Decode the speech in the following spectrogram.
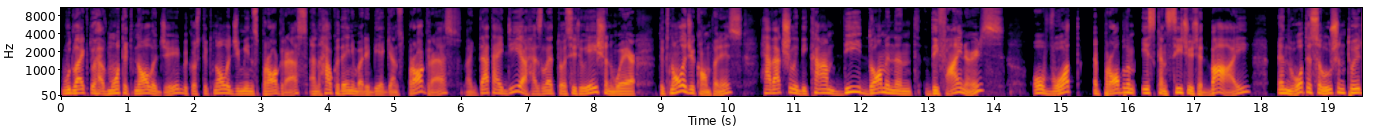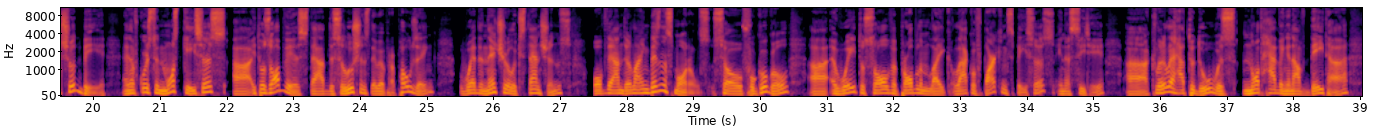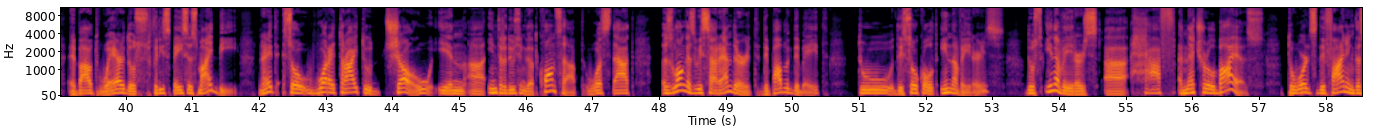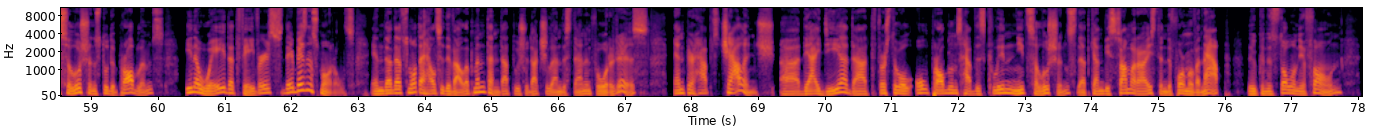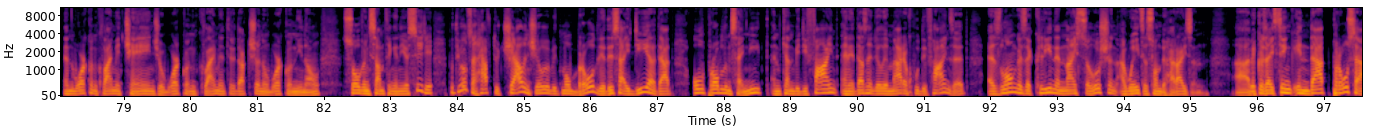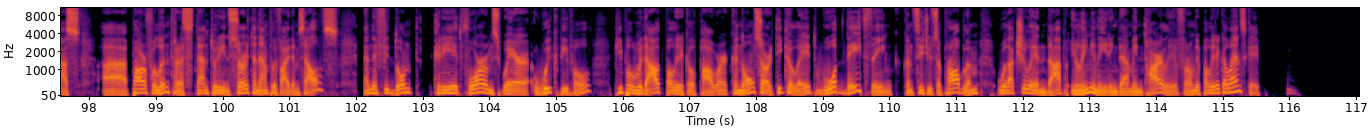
would like to have more technology because technology means progress and how could anybody be against progress like that idea has led to a situation where technology companies have actually become the dominant definers of what a problem is constituted by and what a solution to it should be. And of course, in most cases, uh, it was obvious that the solutions they were proposing were the natural extensions of the underlying business models. So, for Google, uh, a way to solve a problem like lack of parking spaces in a city uh, clearly had to do with not having enough data about where those free spaces might be. Right. So, what I tried to show in uh, introducing that concept was that as long as we surrendered the public debate to the so-called innovators, those innovators uh, have a natural bias towards defining the solutions to the problems in a way that favors their business models. And that that's not a healthy development, and that we should actually understand it for what it is, and perhaps challenge uh, the idea that, first of all, all problems have these clean, neat solutions that can be summarized in the form of an app that you can install on your phone and work on climate change or work on climate reduction or work on you know solving something in your city. But we also have to challenge a little bit more broadly this idea that all problems are neat and can be defined and it doesn't really matter who defines it as long as a clean and nice solution awaits us on the horizon. Uh, because i think in that process uh, powerful interests tend to reinsert and amplify themselves. And if we don't create forums where weak people people without political power can also articulate what they think constitutes a problem will actually end up eliminating them entirely from the political landscape.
